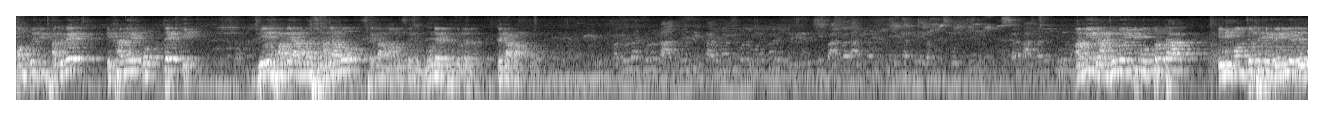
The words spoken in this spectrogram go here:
সম্প্রীতি থাকবে। এখানে প্রত্যেকটি যেভাবে আমরা সাজাবো সেটা মানুষের মনের ভেতরে লেখা মনে এরকম করছে। আমি রাজনৈতিক উত্তরটা এই মঞ্চ থেকে বেরিয়ে দেব।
